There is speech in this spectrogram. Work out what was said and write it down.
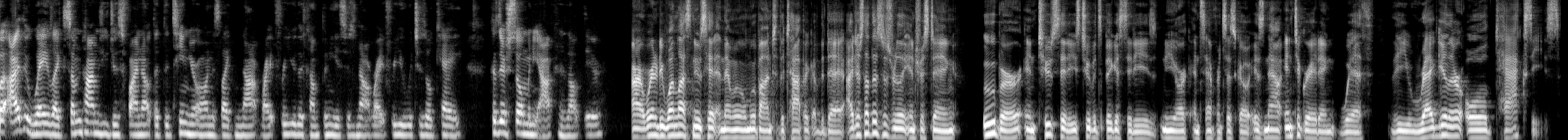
but either way, like sometimes you just find out that the team you're on is like not right for you. The company is just not right for you, which is okay because there's so many options out there. All right, we're going to do one last news hit and then we will move on to the topic of the day. I just thought this was really interesting. Uber in two cities, two of its biggest cities, New York and San Francisco, is now integrating with the regular old taxis.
